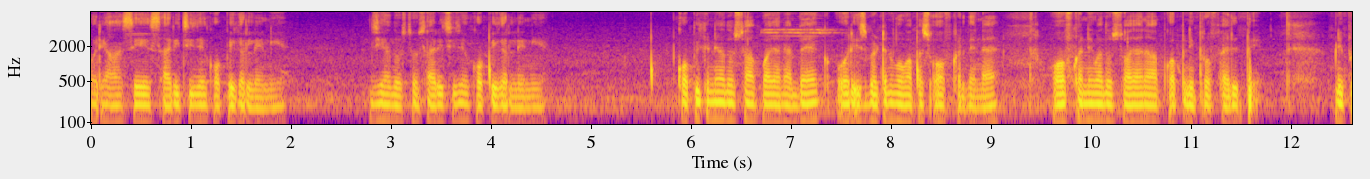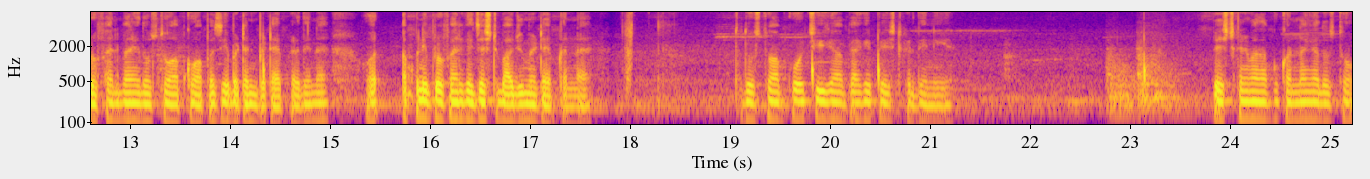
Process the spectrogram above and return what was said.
और यहाँ से सारी चीज़ें कॉपी कर लेनी है। जी हाँ दोस्तों, सारी चीज़ें कॉपी कर लेनी है। कॉपी करने का दोस्तों, आपको आ जाना है बैक और इस बटन को वापस ऑफ़ कर देना है। ऑफ़ करने के बाद दोस्तों, आ जाना है आपको अपनी प्रोफ़ाइल पे। अपनी प्रोफ़ाइल पर दोस्तों, आपको वापस ये बटन पे टैप कर देना है और अपनी प्रोफ़ाइल के जस्ट बाजू में टैप करना है। तो दोस्तों, आपको वो चीज़ यहाँ पे आके पेस्ट कर देनी है। पेस्ट करने के बाद आपको करना क्या दोस्तों?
